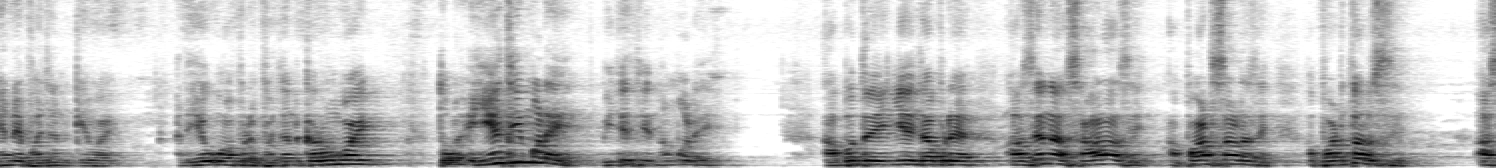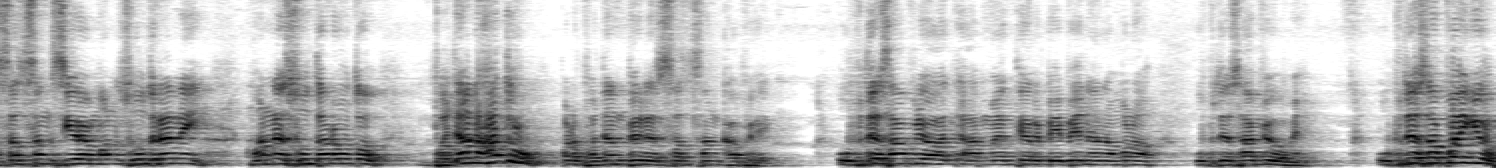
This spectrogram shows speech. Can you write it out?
એને ભજન કહેવાય. અને એવું આપણે ભજન કરવું હોય તો અહીંયાથી મળે, બીજેથી ન મળે. આ બધું અહીંયા જ આપણે આ છે ને શાળા છે, આ પાઠશાળા છે, આ ભણતર છે. આ સત્સંગ સિવાય મન સુધરે નહીં. મનને સુધારવું તો ભજન હતું પણ ભજન ફેરે સત્સંગ ખપે ઉપદેશ આપ્યો અમે અત્યારે બે બેને હમણાં ઉપદેશ આપ્યો અમે. ઉપદેશ અપાઈ ગયો,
